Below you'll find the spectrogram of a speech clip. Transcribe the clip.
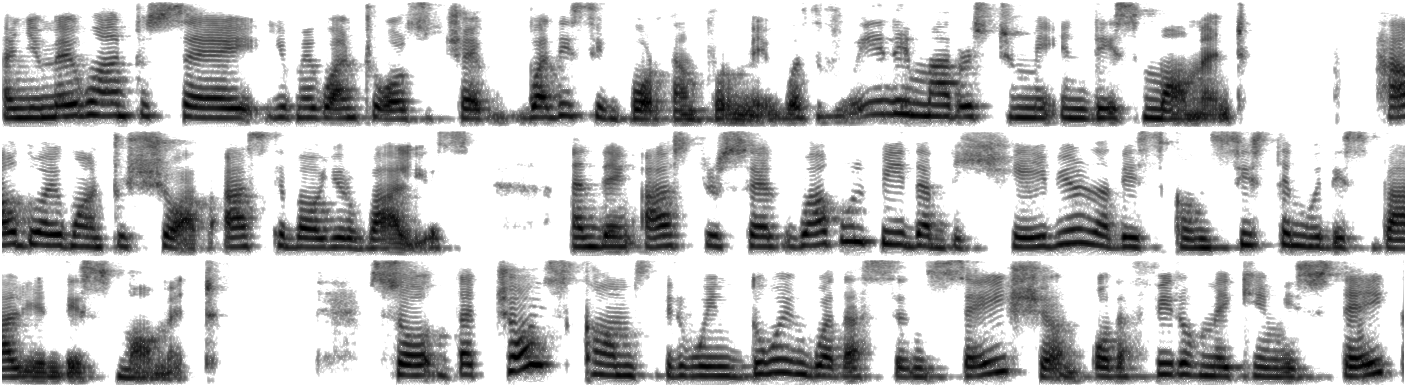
And you may want to say, you may want to also check what is important for me, what really matters to me in this moment. How do I want to show up? Ask about your values. And then ask yourself, what will be the behavior that is consistent with this value in this moment? So the choice comes between doing what a sensation or the fear of making a mistake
